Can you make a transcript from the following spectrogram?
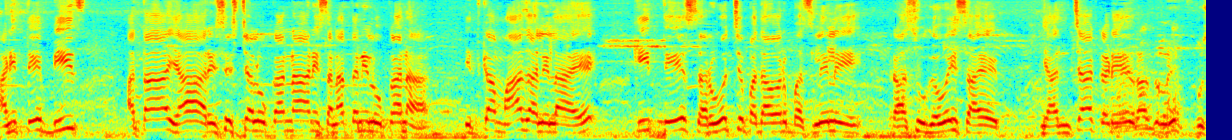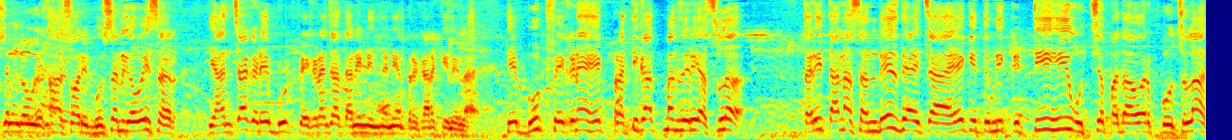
आणि ते बीज आता ह्या आर एस एसच्या लोकांना आणि सनातनी लोकांना इतका माज आलेला आहे की ते सर्वोच्च पदावर बसलेले रासू गवई साहेब यांच्याकडे भूषण गवई हा सॉरी भूषण गवई सर यांच्याकडे बूट फेकण्याचा त्यांनी निंदनीय प्रकार केलेला आहे. हे बूट फेकणे हे एक प्रतिकात्मक जरी असलं तरी त्यांना संदेश द्यायचा आहे की तुम्ही कितीही उच्च पदावर पोचलात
